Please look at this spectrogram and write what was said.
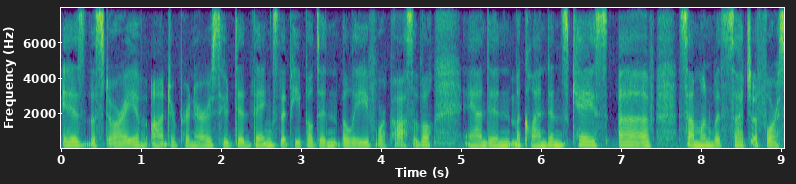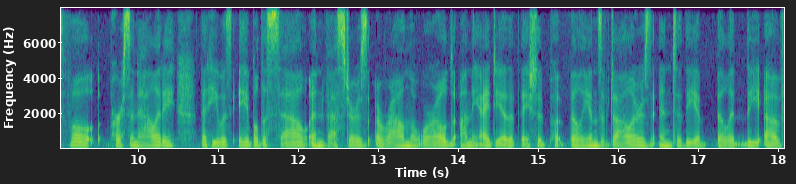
is the story of entrepreneurs who did things that people didn't believe were possible. And in McClendon's case, of someone with such a forceful personality that he was able to sell investors around the world on the idea that they should put billions of dollars into the ability of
